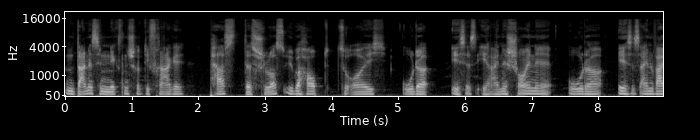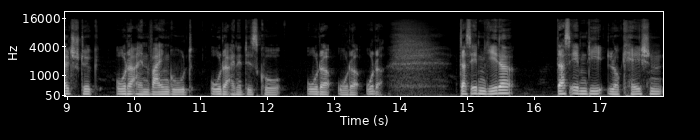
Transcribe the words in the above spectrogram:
Und dann ist im nächsten Schritt die Frage, passt das Schloss überhaupt zu euch? Oder ist es eher eine Scheune? Oder ist es ein Waldstück? Oder ein Weingut? Oder eine Disco? Oder oder oder. Dass eben jeder, dass eben die Location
